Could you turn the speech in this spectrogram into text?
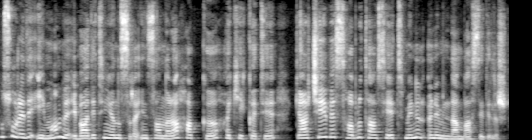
Bu surede iman ve ibadetin yanı sıra insanlara hakkı, hakikati, gerçeği ve sabrı tavsiye etmenin öneminden bahsedilir.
